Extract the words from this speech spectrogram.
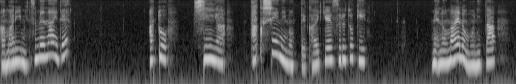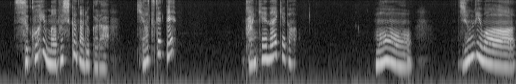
あまり見つめないで。あと、深夜タクシーに乗って会計するとき、目の前のモニター、すごい眩しくなるから気をつけて。関係ないけど。もう、準備は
